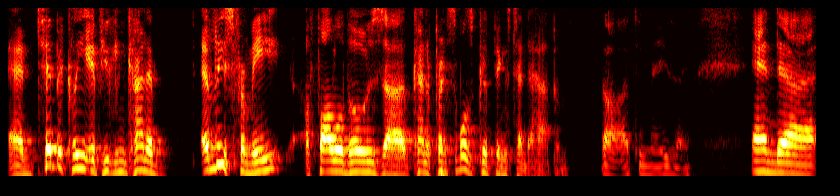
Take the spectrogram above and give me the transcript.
And typically, if you can kind of, at least for me, follow those uh, kind of principles, good things tend to happen. Oh, that's amazing. And uh,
